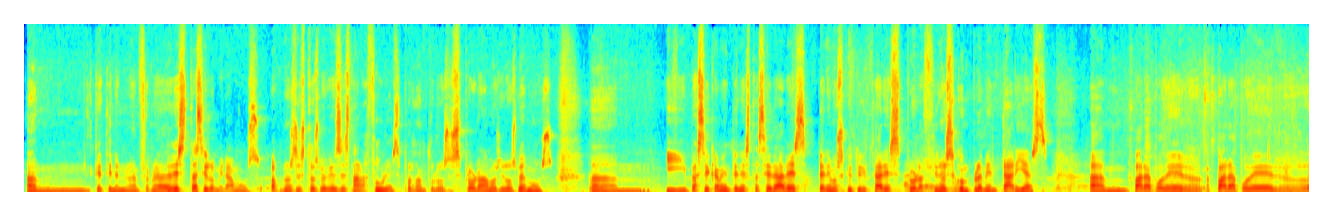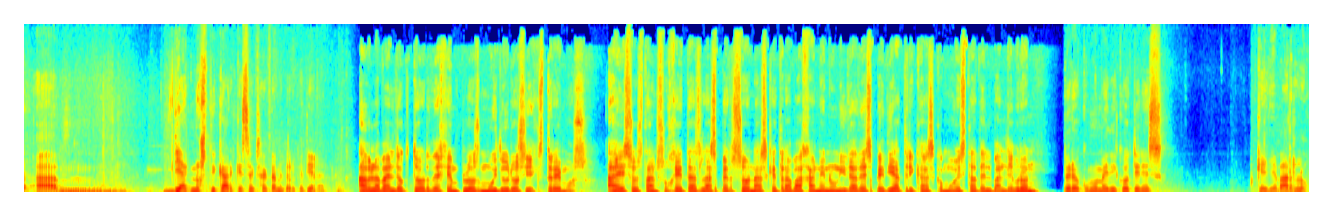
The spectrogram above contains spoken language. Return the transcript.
que tienen una enfermedad de estas y lo miramos. Algunos de estos bebés están azules, por tanto los exploramos y los vemos. y básicamente en estas edades tenemos que utilizar exploraciones complementarias para poder, para poder diagnosticar qué es exactamente lo que tienen. Hablaba el doctor de ejemplos muy duros y extremos. A eso están sujetas las personas que trabajan en unidades pediátricas como esta del Valdebrón. Pero como médico tienes que llevarlo.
